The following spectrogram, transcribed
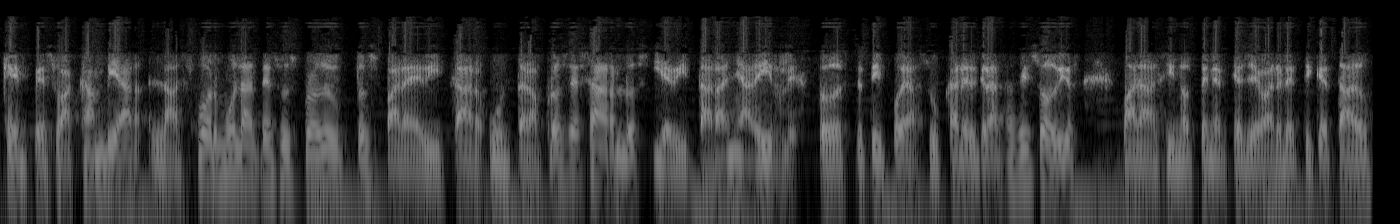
que empezó a cambiar las fórmulas de sus productos para evitar ultraprocesarlos y evitar añadirles todo este tipo de azúcares, grasas y sodios para así no tener que llevar el etiquetado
